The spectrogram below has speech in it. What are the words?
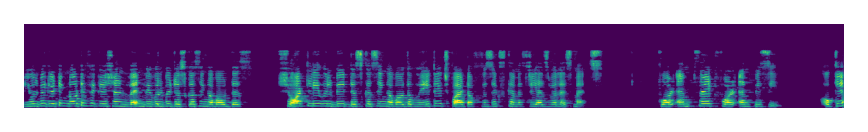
you will be getting notification when we will be discussing about this Shortly, we'll be discussing about the weightage part of physics, chemistry as well as maths for EAMCET, for MPC. Okay.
